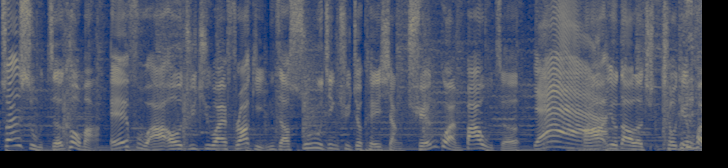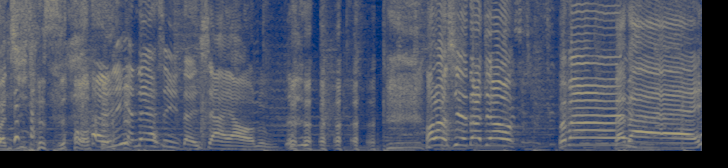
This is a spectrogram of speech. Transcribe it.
专属折扣码 F R O G G Y Froggy，你只要输入进去就可以享全馆八五折。耶！啊，又到了秋天换季的时候，很明显那个是你等一下要录的。好了，谢谢大家哦，拜拜，拜拜。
